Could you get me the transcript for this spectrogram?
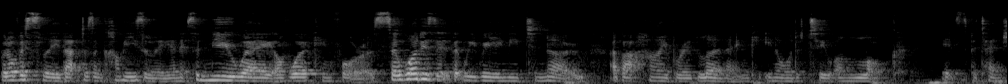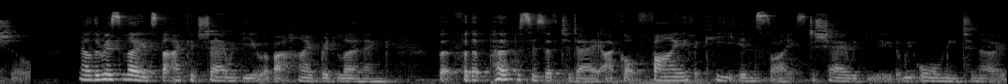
But obviously that doesn't come easily and it's a new way of working for us. So what is it that we really need to know about hybrid learning in order to unlock its potential? Now there is loads that I could share with you about hybrid learning, but for the purposes of today, I've got five key insights to share with you that we all need to know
